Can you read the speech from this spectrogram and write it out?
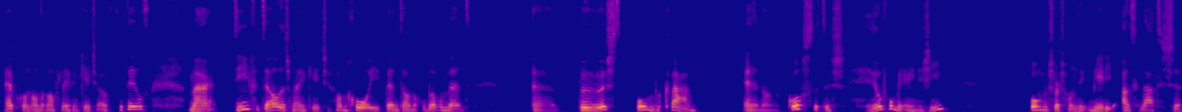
heb ik al een andere aflevering een keertje over verdeeld. Maar die vertelde dus mij een keertje van, goh, je bent dan nog op dat moment uh, bewust onbekwaam. En dan kost het dus heel veel meer energie om een soort van meer die automatische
